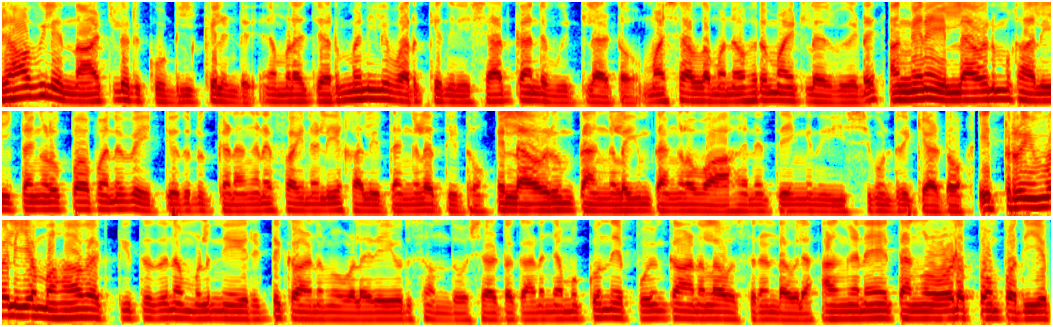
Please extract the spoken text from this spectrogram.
രാവിലെ നാട്ടിലൊരു കുടിൽക്കലുണ്ട്. നമ്മളെ ജർമ്മനിയിൽ വർക്ക് ചെയ്യുന്ന നിഷാദ് ഖാന്റെ വീട്ടിലാട്ടോ. മഷാല്ല മനോഹരമായിട്ടുള്ള ഒരു വീട്. അങ്ങനെ എല്ലാവരും ഖലീൽ തങ്ങൾ വെയിറ്റ് ചെയ്ത് നിൽക്കണം അങ്ങനെ ഫൈനലി ഖലീൽ തങ്ങൾ എത്തിട്ടോ. എല്ലാവരും തങ്ങളെയും തങ്ങളെ വാഹനത്തെ ഇങ്ങനെ നിരീക്ഷിച്ചുകൊണ്ടിരിക്കാട്ടോ ഇത്രയും വലിയ മഹാവ്യക്തിത്വത്തെ നമ്മൾ നേരിട്ട് കാണുമ്പോൾ വളരെ ഒരു സന്തോഷമായിട്ടോ കാരണം നമുക്കൊന്നും എപ്പോഴും കാണാനുള്ള അവസരം ഉണ്ടാവില്ല. അങ്ങനെ തങ്ങളോടൊപ്പം പതിയെ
